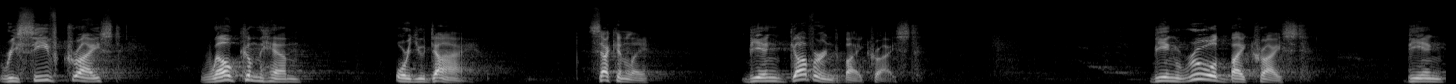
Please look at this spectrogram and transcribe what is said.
receive Christ, welcome Him, or you die. Secondly, being governed by Christ, being ruled by Christ, being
